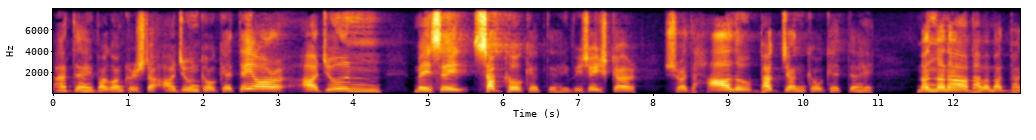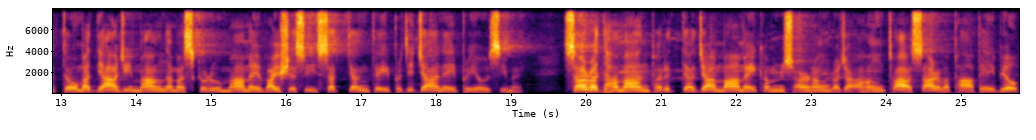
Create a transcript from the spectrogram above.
आते हैं। भगवान कृष्ण अर्जुन को कहते हैं और अर्जुन में से सबको कहते हैं। विशेषकर श्रद्धालु भक्तजन को कहते हैं। मन मना भव मद भक्तो मद्याजी मांग नमस्करु माँ में वैश्यसी सत्यं थे प्रतिजाने प्रियोसी में। सर्वधमान परित्यजा मामेकम शरण व्रज अहं त्वा सर्व पापेभ्यो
